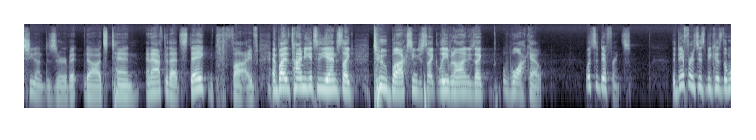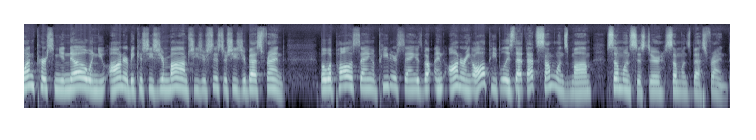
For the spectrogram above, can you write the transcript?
she doesn't deserve it. No, it's 10. And after that steak, five. And by the time you get to the end, it's like two bucks, and you just like leave it on, and he's like, walk out. What's the difference? The difference is because the one person you know and you honor because she's your mom, she's your sister, she's your best friend. But what Paul is saying and Peter is saying is about and honoring all people is that that's someone's mom, someone's sister, someone's best friend.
